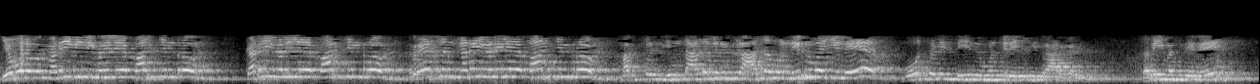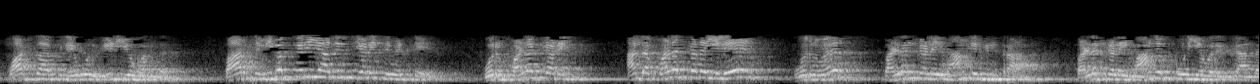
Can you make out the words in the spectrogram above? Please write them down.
எவ்வளவு கடை வீதிகளிலே பார்க்கின்றோம். கடைகளிலே பார்க்கின்றோம். ரேஷன் கடைகளிலே பார்க்கின்றோம். மக்கள் இந்த அளவிற்கு அளவு நிர்வையிலே மோசடி செய்து கொண்டிருக்கிறார்கள் சமீபத்திலே வாட்ஸ்அப்பிலே ஒரு வீடியோ வந்தது. பார்த்து மிகப்பெரிய அதிர்ச்சி அடைந்து விட்டேன். ஒரு பழக்கடை அந்த பழக்கடையிலே ஒருவர் பழங்களை வாங்குகின்றார். பழங்களை வாங்கக்கூடியவருக்கு அந்த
